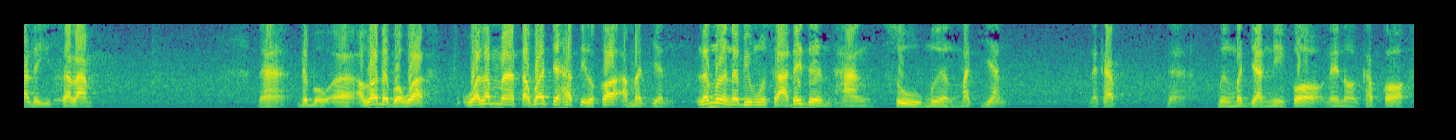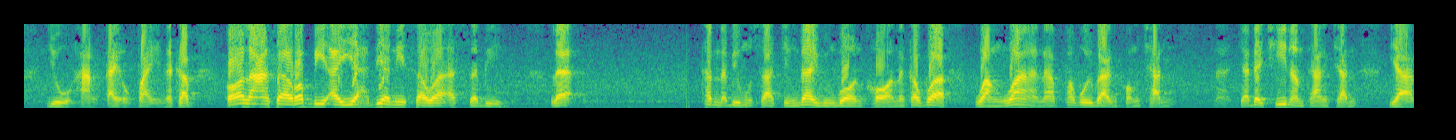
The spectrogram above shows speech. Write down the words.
อะลัยสลามนะได้บอกอัลลอฮ์ได้บอกว่าวะลัมมาตะวัจฮัติลกออามัดยัน และเมื่อนบีมูซาได้เดินทางสู่เมืองมัดยันนะครับนะเมืองมัดยันนี่ก็แน่นอนครับก็อยู่ห่างไกลออกไปนะครับقال عسى ربي أن يهديني سواء السبيل และท่านนบีมูซาจึงได้วิงวอนขอนะครับว่าหวังว่านะพระผู้อภิบาลของฉันนะจะได้ชี้นำทางฉันอย่าง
